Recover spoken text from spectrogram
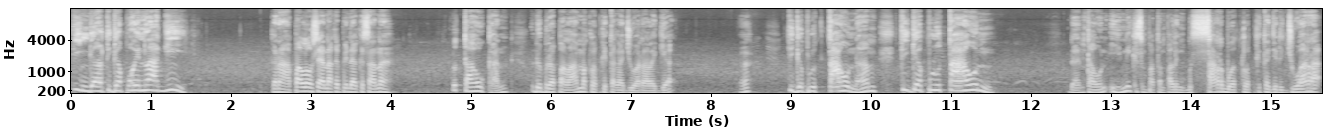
Tinggal tiga poin lagi. Kenapa lo seenaknya pindah ke sana? Lo tahu kan, udah berapa lama klub kita nggak juara Liga? Hah? 30 tahun, Ham. 30 tahun. Dan tahun ini kesempatan paling besar buat klub kita jadi juara.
